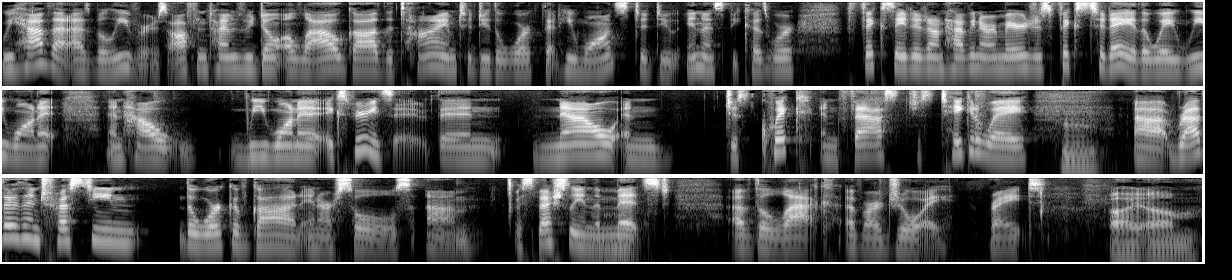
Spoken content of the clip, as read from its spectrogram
We have that as believers. Oftentimes, we don't allow God the time to do the work that He wants to do in us because we're fixated on having our marriages fixed today the way we want it and how we want to experience it. Then now and just quick and fast, just take it away, hmm. uh, rather than trusting the work of God in our souls. Um, especially in the mm. midst of the lack of our joy, right? I um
